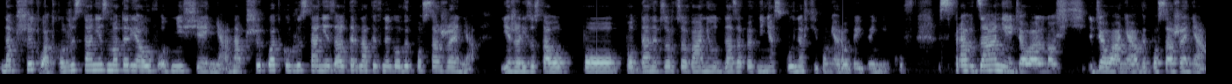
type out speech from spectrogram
na przykład korzystanie z materiałów odniesienia, na przykład korzystanie z alternatywnego wyposażenia, jeżeli zostało po, poddane wzorcowaniu dla zapewnienia spójności pomiarowej wyników, sprawdzanie działalności, działania wyposażenia.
